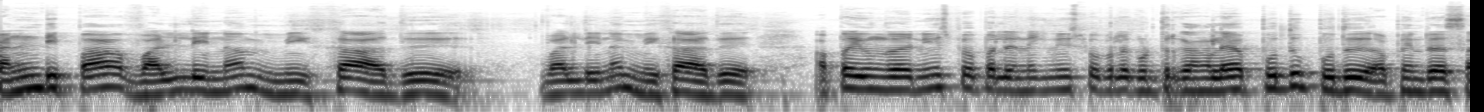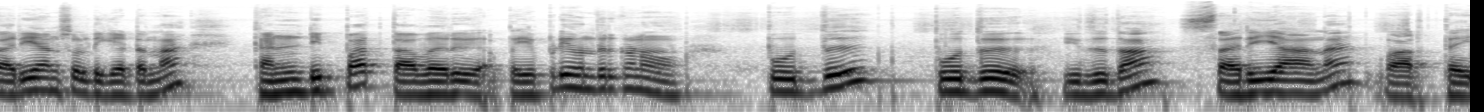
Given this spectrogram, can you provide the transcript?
கண்டிப்பாக வல்லினம் மிகாது. வல்லினம் மிகாது. அப்போ இவங்க நியூஸ் பேப்பரில் இன்றைக்கி நியூஸ் பேப்பரில் கொடுத்துருக்காங்க இல்லையா? புது புது அப்படின்ற சரியான்னு சொல்லிட்டு கேட்டோன்னா கண்டிப்பாக தவறு. அப்போ எப்படி வந்திருக்கணும்? புது புது. இதுதான் சரியான வார்த்தை.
